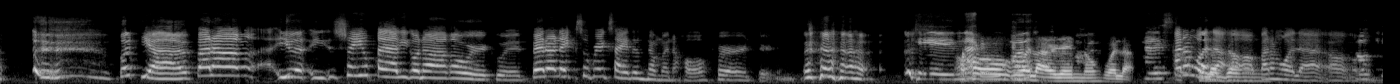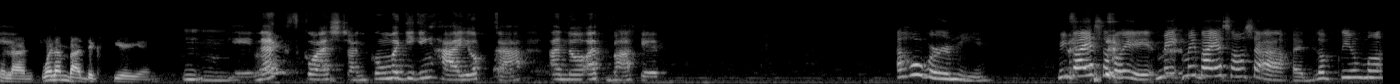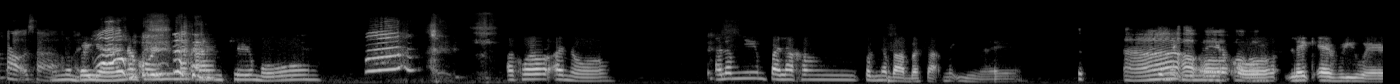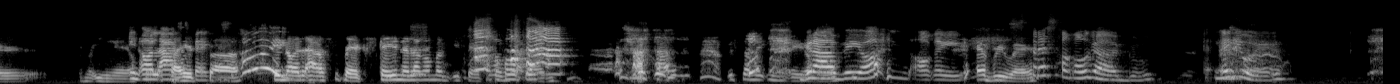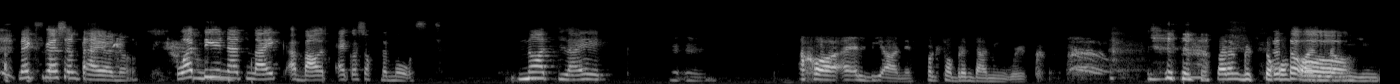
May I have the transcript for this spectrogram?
But yeah, parang yun, siya yung palagi ko nakaka-work with. Pero like, super excited naman ako for our term. Okay, next Ako, question. wala rin, no? Wala. Parang wala, Talagang- oo, parang wala. Oo. Okay. Wala. Walang bad experience. Mm-mm. Okay, next question. Kung magiging hayop ka, ano at bakit? Ako, Hermie. May bias ako eh. May, may bias ako sa akin. Love ko yung mga tao sa akin. Ano ba yan? Ang corny ng answer mo. Ako, ano, alam niyo yung palakang pag nababasa, maingay. So, Ah, oo, maingay ako, oo. like everywhere. Maingay In ako. all Kahit aspects. sa- in all aspects. Kayo na lang ang mag-isip kung Ako. Basta maingay ako. Grabe yon Okay. Everywhere. Stress ako, gago. Anyway. Next question tayo, no? What do you not like about Ecosok the most? Not like. Mm-mm. Ako, I'll be honest, pag sobrang daming work. Parang gusto ko Totoo. fun lang yun.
